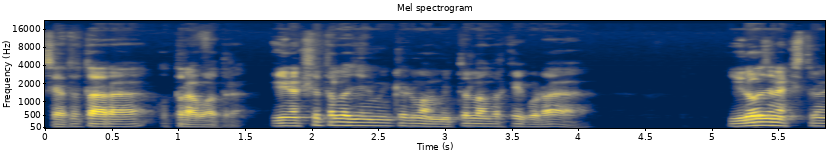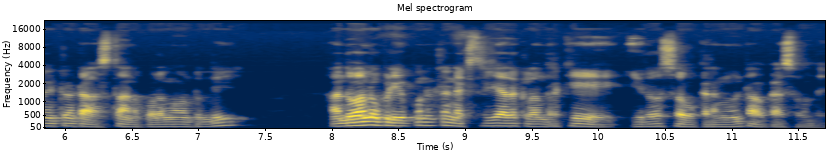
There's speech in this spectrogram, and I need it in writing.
శతతార ఉత్తరాభాద్ర. ఈ నక్షత్రంలో జన్మించిన మన మిత్రులందరికీ కూడా ఈరోజు నక్షత్రం ఏంటంటే ఆస్థ అనుకూలంగా ఉంటుంది. అందువల్ల ఇప్పుడు చెప్పుకున్నట్టు నక్షత్ర జాతకులందరికీ ఈరోజు సౌకర్యంగా ఉండే అవకాశం ఉంది.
